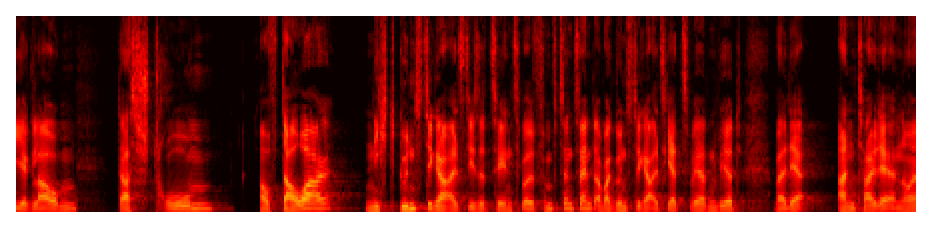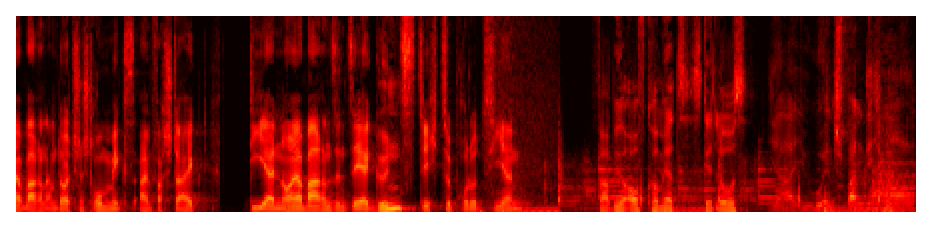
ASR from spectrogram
wir glauben, dass Strom auf Dauer nicht günstiger als diese 10, 12, 15 Cent, aber günstiger als jetzt werden wird, weil der Anteil der Erneuerbaren am deutschen Strommix einfach steigt. Die Erneuerbaren sind sehr günstig zu produzieren. Fabio, auf, komm jetzt, es geht los. Ja, Ju, entspann dich mal.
